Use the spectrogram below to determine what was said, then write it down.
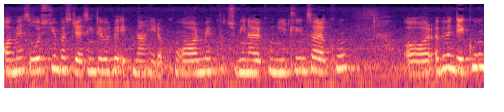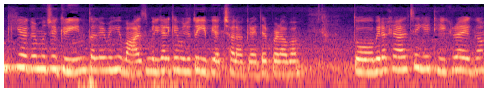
और मैं सोच रही हूँ बस ड्रेसिंग टेबल पे इतना ही रखूँ और मैं कुछ भी ना रखूँ नीट क्लीन सा रखूँ। और अभी मैं देखूँगी कि अगर मुझे ग्रीन कलर में ही वाज मिल गया लेकिन मुझे तो ये भी अच्छा लग रहा है इधर पड़ा हुआ। तो मेरा ख्याल से ये ठीक रहेगा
